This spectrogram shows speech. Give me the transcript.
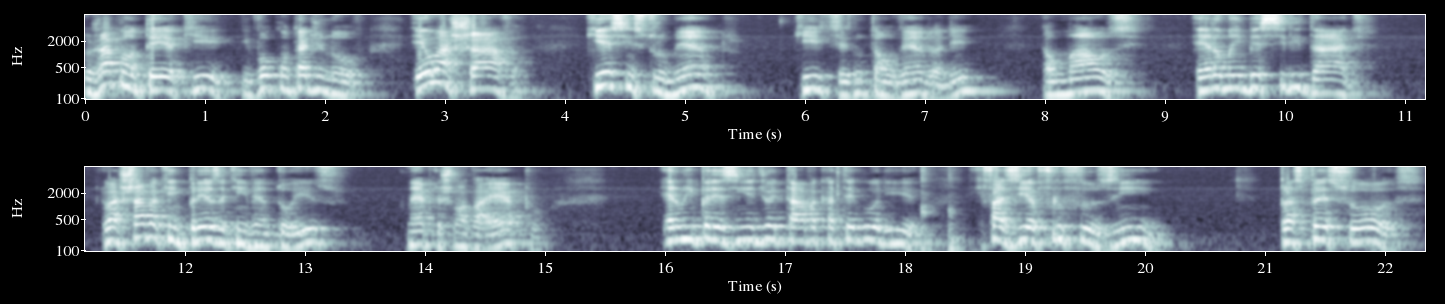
Eu já contei aqui e vou contar de novo. Eu achava que esse instrumento, que vocês não estão vendo ali, é o mouse, era uma imbecilidade. Eu achava que a empresa que inventou isso, na época chamava Apple, era uma empresinha de oitava categoria, que fazia frufruzinho para as pessoas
